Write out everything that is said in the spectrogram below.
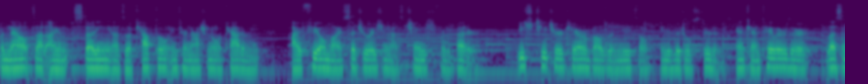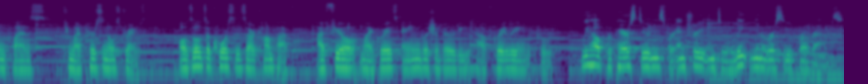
but now that I am studying at the Capital International Academy, I feel my situation has changed for the better. Each teacher cares about the needs of individual students and can tailor their lesson plans to my personal strengths. Although the courses are compact, I feel my grades and English ability have greatly improved. We help prepare students for entry into elite university programs.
